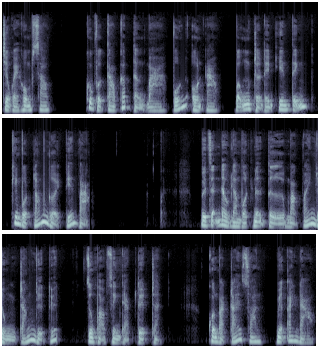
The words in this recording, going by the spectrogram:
Chiều ngày hôm sau, khu vực cao cấp tầng 3 vốn ồn ào bỗng trở nên yên tĩnh khi một nhóm người tiến vào. Người dẫn đầu là một nữ tử mặc váy nhung trắng như tuyết, dung mạo xinh đẹp tuyệt trần. Khuôn mặt trái xoan, miệng anh đào,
